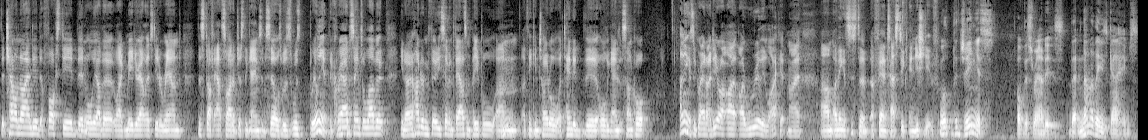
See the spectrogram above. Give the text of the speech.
that Channel Nine did, that Fox did, that all the other like media outlets did around the stuff outside of just the games themselves was was brilliant. The crowd seemed to love it. You know, 137,000 people, um, I think in total, attended the all the games at Suncorp. I think it's a great idea. I, I really like it, and I um, I think it's just a, a fantastic initiative. Well, the genius of this round is that none of these games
